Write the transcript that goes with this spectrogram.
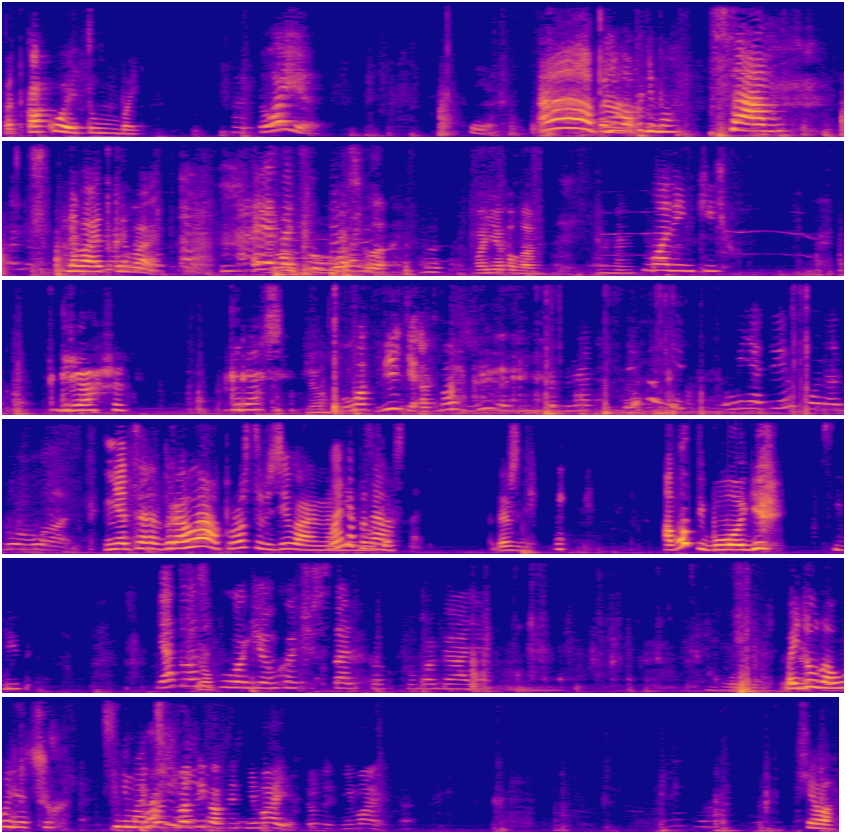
Под какой тумбой? Той? А, поняла, поняла. Сам. Давай, открывай. Это. Поехала. Маленький. Граша. Граша. Вот, видите, от вас прячется. У меня телефон отбрала. Нет, брала, а просто взяла на Можно, пожалуйста? Подожди. А вот и блогер сидит. Я тоже блогером хочу стать, как попугая. Пойду на улицу снимать. Посмотри, как ты снимаешь. Что ты снимаешь? Все.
